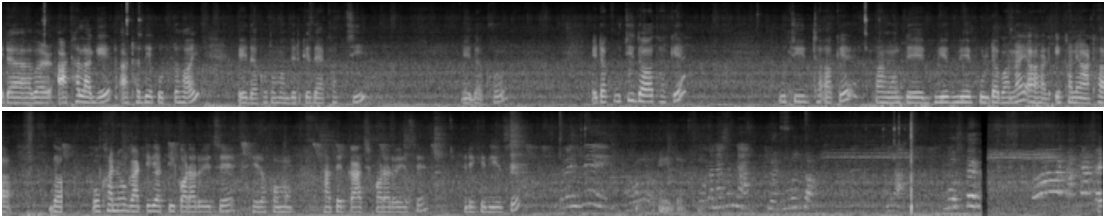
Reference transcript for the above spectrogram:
এটা আবার আঠা লাগে, আঠা দিয়ে করতে হয়। এই দেখো তোমাদেরকে দেখাচ্ছি। এই দেখো, এটা কুচি দেওয়া থাকে। কুচি থাকে, তার মধ্যে ঘুরিয়ে ঘুরিয়ে ফুলটা বানায় আর এখানে আঠা দেওয়া। ওখানেও গাটি গাটি করা রয়েছে, এরকম হাতের কাজ করা রয়েছে, রেখে দিয়েছে। এই দেখো এই দেখো কি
